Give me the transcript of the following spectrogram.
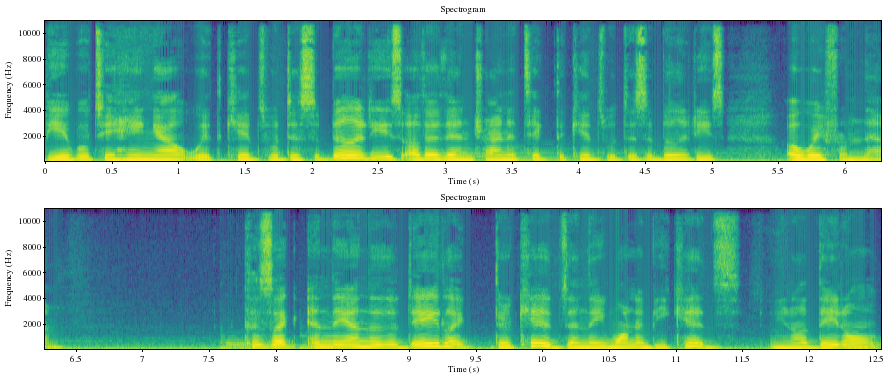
be able to hang out with kids with disabilities other than trying to take the kids with disabilities away from them? Because, like, in the end of the day, like, they're kids and they want to be kids. You know, they don't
